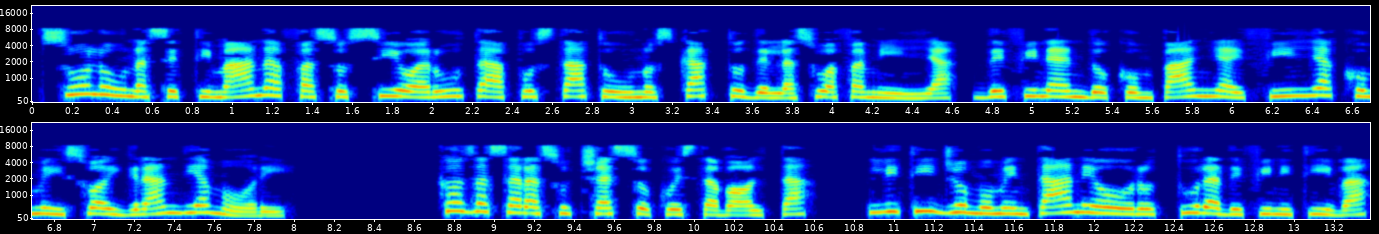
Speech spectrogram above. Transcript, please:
Solo una settimana fa Sossio Aruta ha postato uno scatto della sua famiglia, definendo compagna e figlia come i suoi grandi amori. Cosa sarà successo questa volta? Litigio momentaneo o rottura definitiva?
